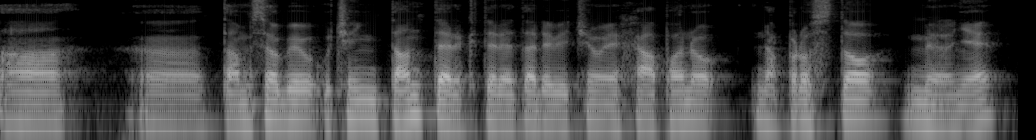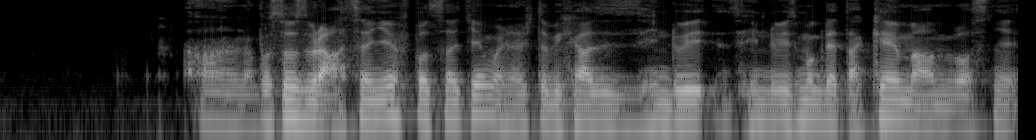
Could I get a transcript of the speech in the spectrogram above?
A e, tam se objevuje učení tanter, které tady většinou je chápano naprosto milně a naprosto zvráceně v podstatě, možná, že to vychází z, hindu, z hinduismu, kde také máme vlastně,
